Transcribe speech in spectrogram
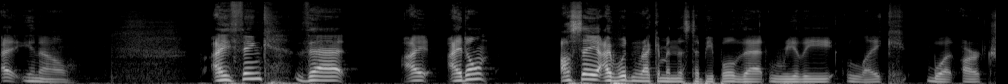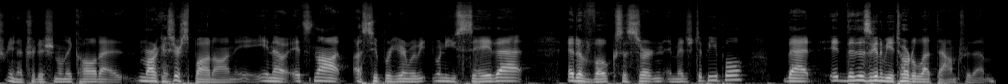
I you know, I think that I I don't. I'll say I wouldn't recommend this to people that really like what are you know traditionally called. Uh, Marcus, you're spot on. You know, it's not a superhero movie. When you say that, it evokes a certain image to people that it, this is going to be a total letdown for them.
